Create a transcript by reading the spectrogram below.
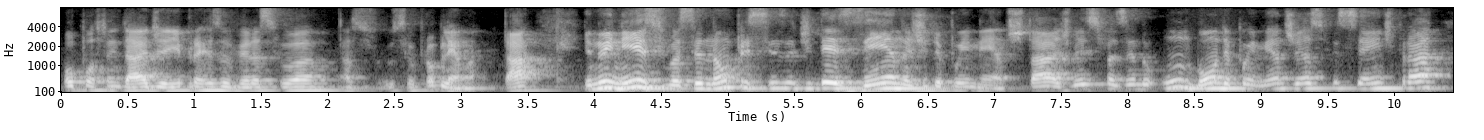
oportunidade aí para resolver a sua, a, o seu problema, tá? E no início, você não precisa de dezenas de depoimentos, tá? Às vezes, fazendo um bom depoimento já é suficiente para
